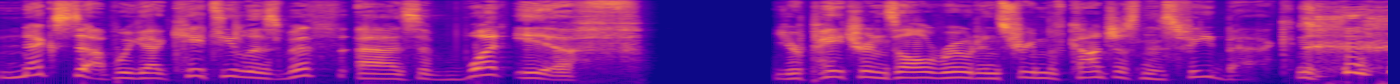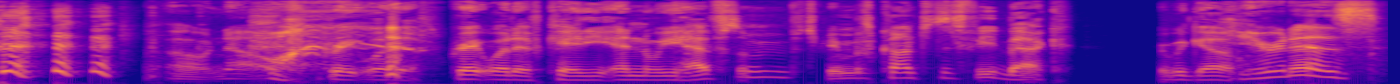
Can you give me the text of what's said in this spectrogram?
Next up, we got KT Elizabeth. Uh, said, "What if your patrons all wrote in stream of consciousness feedback?" oh no! Great what if. Great what if, Katie. And we have some stream of consciousness feedback. Here we go. Here it is.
